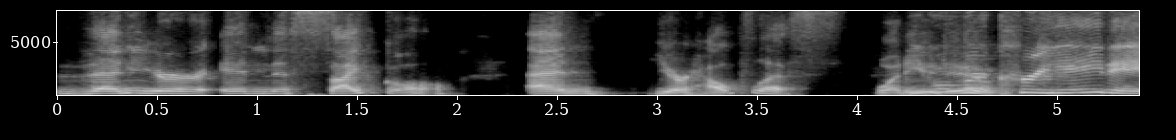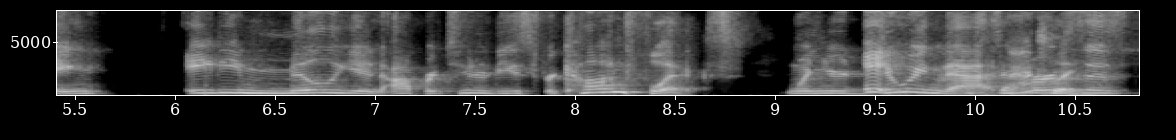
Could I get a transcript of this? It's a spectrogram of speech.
Then you're in this cycle and you're helpless. What do you, you do? are creating 80 million opportunities for conflict when you're doing that exactly. versus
